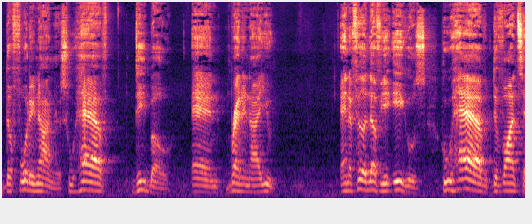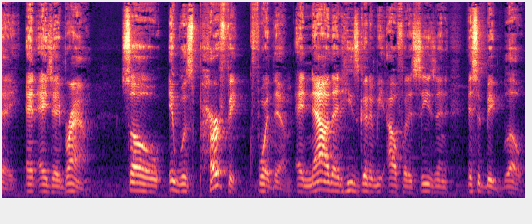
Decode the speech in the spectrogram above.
the 49ers who have Deebo and Brandon Aiyuk and the Philadelphia Eagles who have DeVonta and AJ Brown. So it was perfect for them. And now that he's going to be out for the season, it's a big blow.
